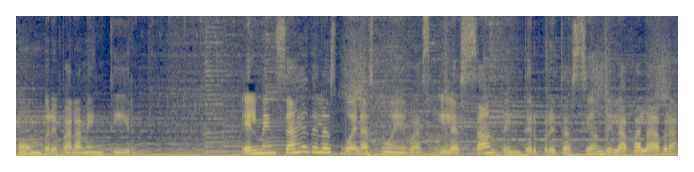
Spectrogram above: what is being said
hombre para mentir. El mensaje de las buenas nuevas y la santa interpretación de la palabra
